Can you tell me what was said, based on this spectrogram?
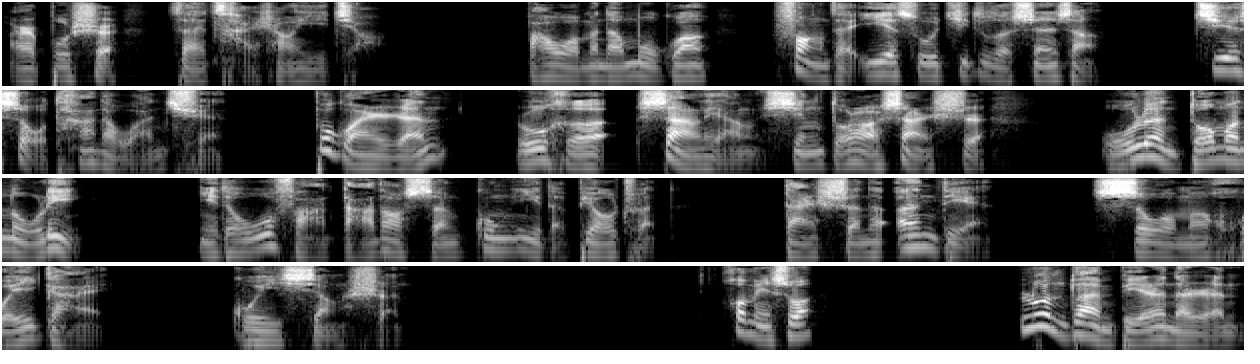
而不是再踩上一脚。把我们的目光放在耶稣基督的身上，接受他的完全。不管人如何善良，行多少善事，无论多么努力，你都无法达到神公义的标准。但神的恩典使我们悔改，归向神。后面说，论断别人的人，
